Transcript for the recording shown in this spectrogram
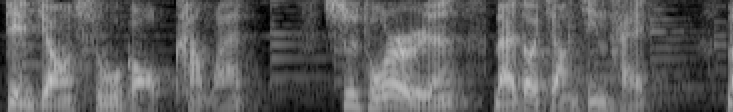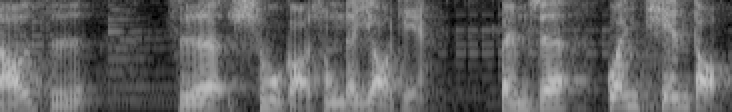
便将书稿看完。师徒二人来到讲经台，老子则书稿中的要点，本着观天道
